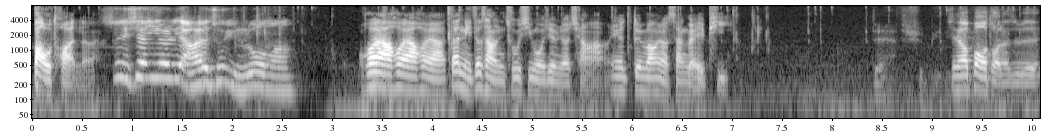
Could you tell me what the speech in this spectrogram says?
抱团的。所以现在伊尔利亚还会出陨落吗？会啊会啊会啊，但你这场你出吸魔剑比较强啊，因为对方有三个 AP。现在要抱团了是不是？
